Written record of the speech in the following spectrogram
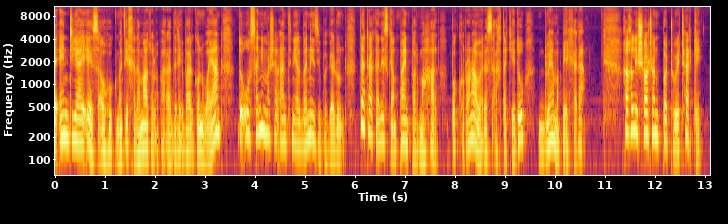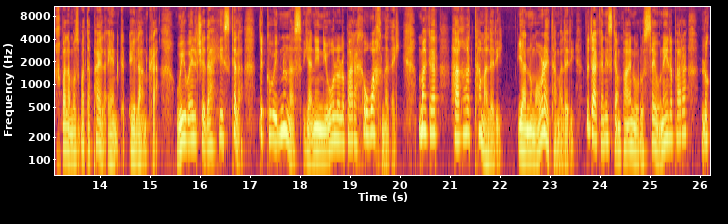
د ان ډي آی اس او حکومتي خدماتو لپاره د لیبر ګوند ویان د اوسنی مشر انټونی البنیزي په ګډون د ټاکنیز کمپاین پر مهال په کورونا وایرس اخته کېدو دویمه پیښه ده ښاغلي شارټن په ټویټر کې خپل مثبته پایله اعلان کړه وی ویل چې دا هیڅ کله د کووید 19 یعنی نیولو لپاره خو وخت نه دی مګر هغه تمه لري یا نوموړی تمه لري د ټاکنیز کمپاین وروستۍ اونۍ لپاره له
